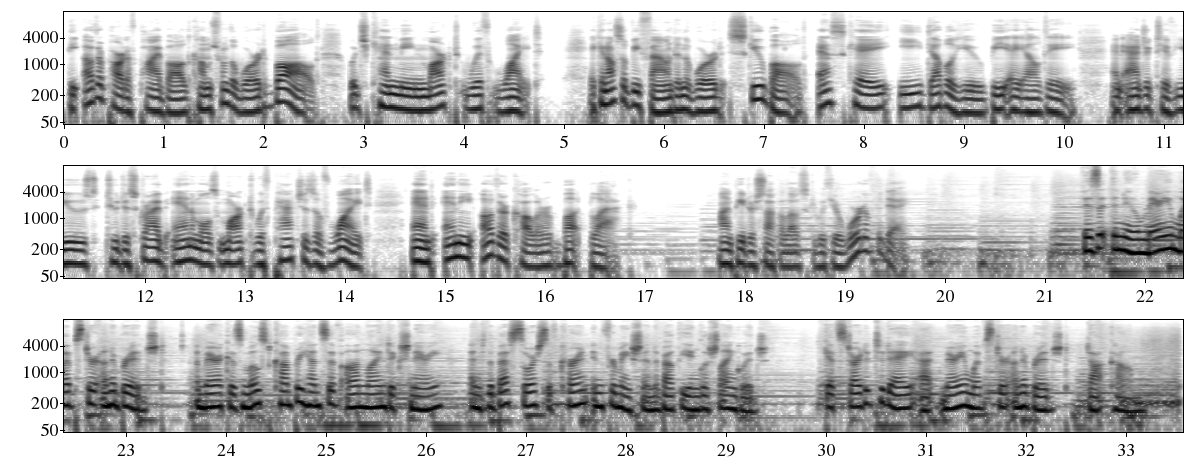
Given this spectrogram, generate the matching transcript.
The other part of piebald comes from the word bald, which can mean marked with white. It can also be found in the word skewbald, S K E W B A L D, an adjective used to describe animals marked with patches of white and any other color but black. I'm Peter Sokolowski with your word of the day. Visit the new Merriam Webster Unabridged, America's most comprehensive online dictionary and the best source of current information about the English language. Get started today at merriam-websterunabridged.com.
